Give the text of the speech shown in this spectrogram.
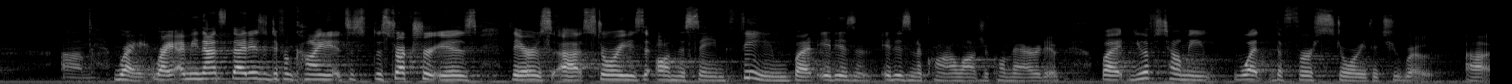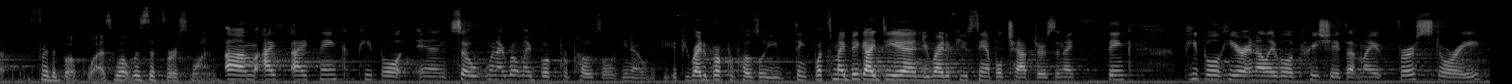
Um, Right, right. I mean, that's that is a different kind. It's the structure is there's uh, stories on the same theme, but it isn't it isn't a chronological narrative. But you have to tell me what the first story that you wrote uh, for the book was. What was the first one? Um, I, I think people in, so when I wrote my book proposal, you know, if you, if you write a book proposal, you think, what's my big idea? And you write a few sample chapters. And I think people here in LA will appreciate that my first story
